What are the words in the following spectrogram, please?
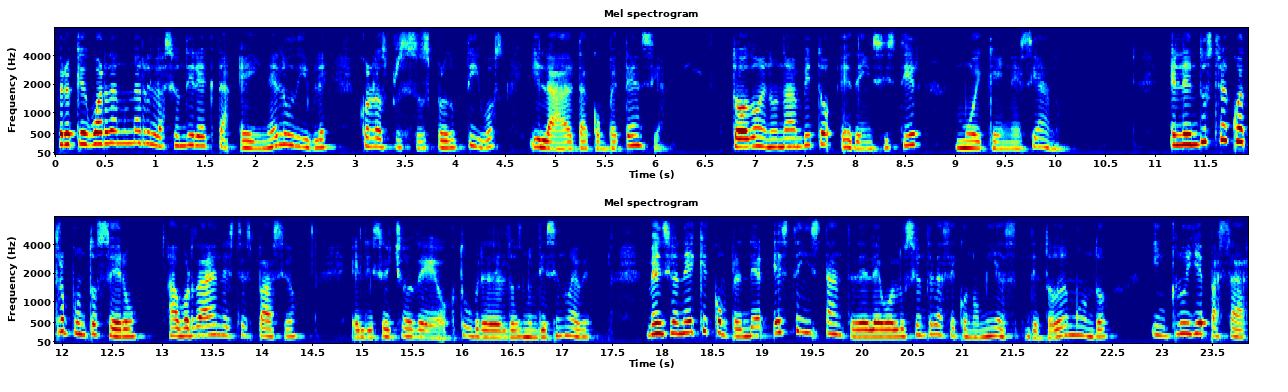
pero que guardan una relación directa e ineludible con los procesos productivos y la alta competencia, todo en un ámbito, he de insistir, muy keynesiano. En la industria 4.0, abordada en este espacio, el 18 de octubre del 2019, mencioné que comprender este instante de la evolución de las economías de todo el mundo incluye pasar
